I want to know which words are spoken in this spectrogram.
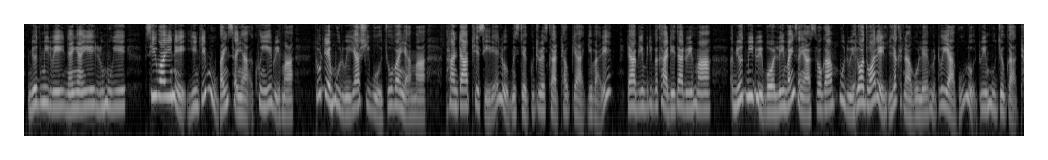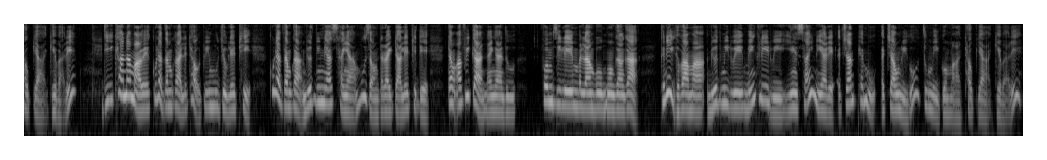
အမျိုးသမီးတွေနိုင်ငံရေးလူမှုရေးစီးပွားရေးနဲ့ယဉ်ကျေးမှုဘိုင်းဆိုင်ရာအခွင့်အရေးတွေမှာတိုးတက်မှုတွေရရှိဖို့ကြိုးပမ်းရာမှာအဟန့်တားဖြစ်စေတယ်လို့ Mr. Guterres ကထောက်ပြခဲ့ပါတယ်။ဒါအပြင်ပဋိပက္ခဒေသတွေမှာ အမျိုးသမီးတွေပေါ်လိမ်ပိုင်းဆိုင်ရာစော်ကားမှုတွေလျော့သွားတဲ့လက္ခဏာကိုလည်းမတွေ့ရဘူးလို့အတွင်းမှုချုပ်ကထောက်ပြခဲ့ပါတယ်။ဒီအခမ်းအနားမှာပဲကုလသမဂ္ဂလက်ထောက်အတွင်းမှုချုပ်လည်းဖြစ်ကုလသမဂ္ဂအမျိုးသမီးများဆိုင်ရာအမှုဆောင်ဒါရိုက်တာလည်းဖြစ်တဲ့တောင်အာဖရိကနိုင်ငံသူ Fumzile Mlambo Ngonganga ခဏိကဘာမှာအမျိုးသမီးတွေမိန်းကလေးတွေရင်ဆိုင်နေရတဲ့အကြမ်းဖက်မှုအကြောင်းတွေကိုသူ့မိကွန်းမှာထောက်ပြခဲ့ပါတယ်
